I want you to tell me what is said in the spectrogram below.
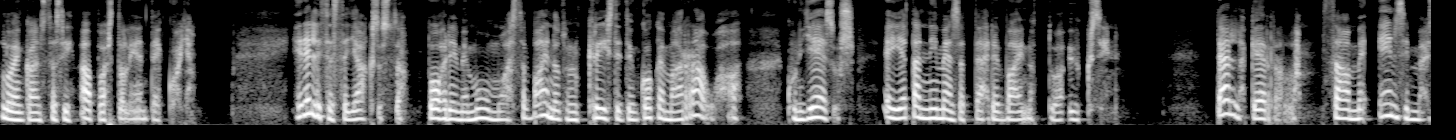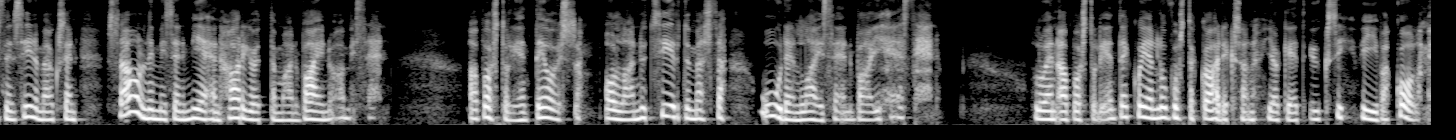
luen kanssasi apostolien tekoja. Edellisessä jaksossa pohdimme muun muassa vainotun kristityn kokemaan rauhaa, kun Jeesus ei jätä nimensä tähden vainottua yksin. Tällä kerralla saamme ensimmäisen silmäyksen Saul-nimisen miehen harjoittamaan vainoamiseen. Apostolien teoissa ollaan nyt siirtymässä uudenlaiseen vaiheeseen. Luen apostolien tekojen luvusta 8 jakeet 1-3.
